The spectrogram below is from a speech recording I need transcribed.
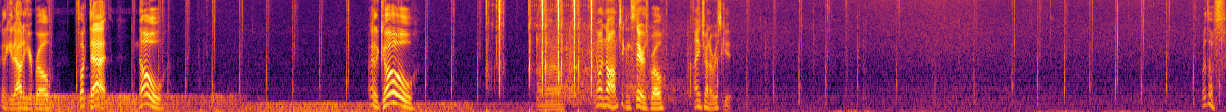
Gotta get out of here, bro. Fuck that. No. I gotta go. No, no, no. No, no, I'm taking the stairs, bro. I ain't trying to risk it. What the f-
